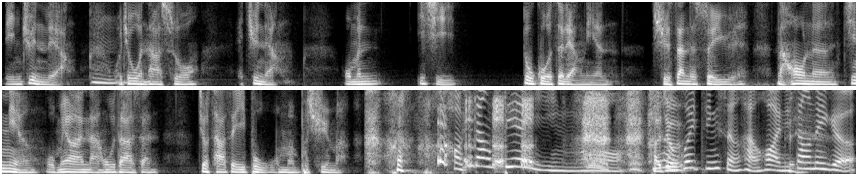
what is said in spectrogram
林俊良，嗯我就问他说：“哎，俊良，我们一起度过这两年雪山的岁月，然后呢，今年我们要来南湖大山，就差这一步，我们不去吗？好像电影哦，他就你很会精神喊话，你像那个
